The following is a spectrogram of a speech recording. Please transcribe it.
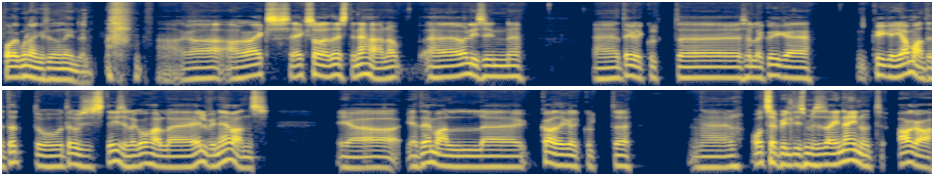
pole kunagi seda näinud veel aga, aga eks, eks ole tõesti näha, no äh, oli siin äh, tegelikult äh, selle kõige, kõige jamade tõttu tõusis teisele kohale Elvin Evans ja, ja temal äh, ka tegelikult äh, noh, otsepildis me seda ei näinud, aga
